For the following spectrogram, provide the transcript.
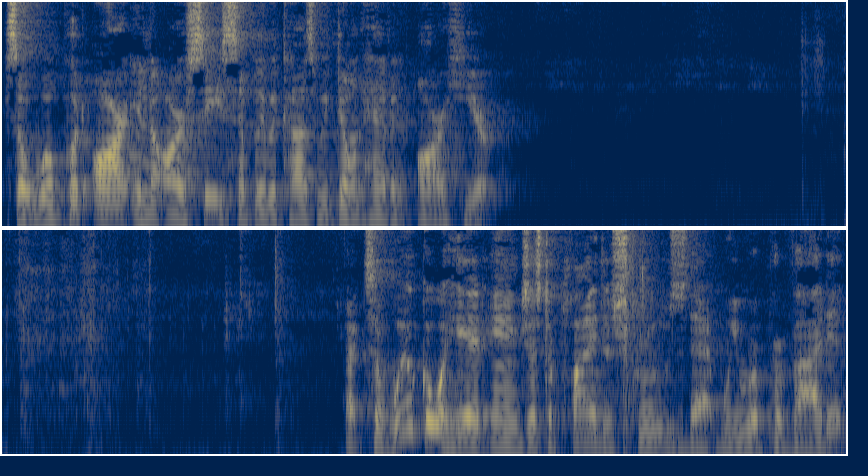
So we'll put R in the RC simply because we don't have an R here. All right, so we'll go ahead and just apply the screws that we were provided.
